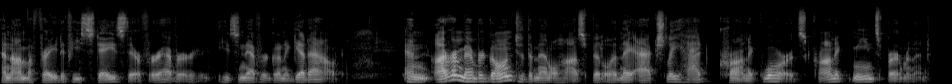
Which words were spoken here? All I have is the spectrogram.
And I'm afraid if he stays there forever, he's never going to get out. And I remember going to the mental hospital, and they actually had chronic wards. Chronic means permanent,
